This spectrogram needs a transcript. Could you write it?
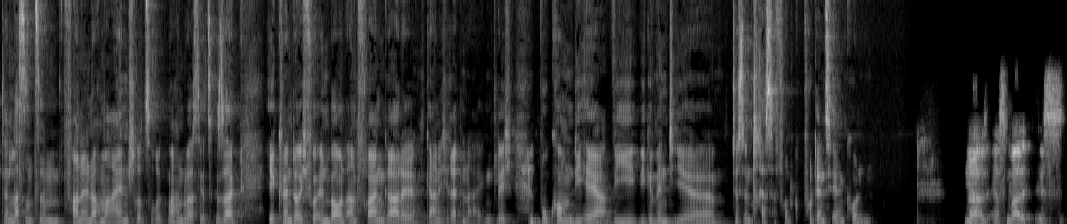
dann lass uns im Funnel noch mal einen Schritt zurück machen. Du hast jetzt gesagt, ihr könnt euch vor Inbound-Anfragen gerade gar nicht retten eigentlich. Wo kommen die her? Wie, wie gewinnt ihr das Interesse von potenziellen Kunden? Na, also erstmal ist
